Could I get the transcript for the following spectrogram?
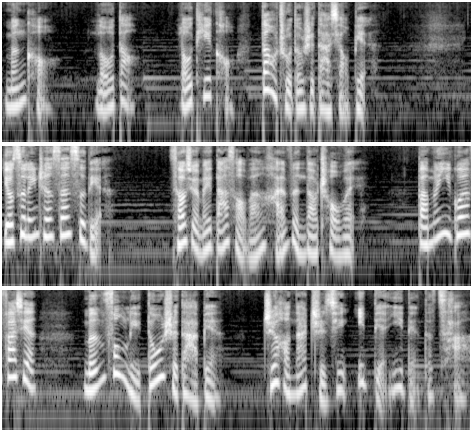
门口、楼道、楼梯口到处都是大小便。有次凌晨三四点，曹雪梅打扫完还闻到臭味。”把门一关，发现门缝里都是大便，只好拿纸巾一点一点的擦。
